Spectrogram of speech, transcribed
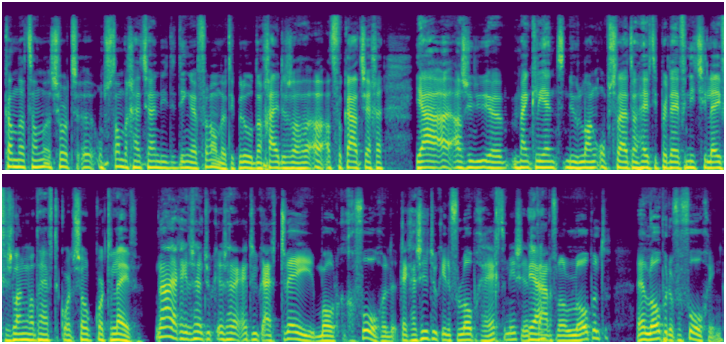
kan dat dan een soort eh, omstandigheid zijn die de dingen verandert? Ik bedoel, dan ga je dus als eh, advocaat zeggen... ja, als u eh, mijn cliënt nu lang opsluit... dan heeft hij per definitie levenslang... want hij heeft kort, zo kort te leven. Nou ja, kijk, er zijn natuurlijk, er zijn natuurlijk eigenlijk twee mogelijke gevolgen. Kijk, hij zit natuurlijk in de voorlopige hechtenis... in het Ja. kader van een lopend, hè, lopende vervolging.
